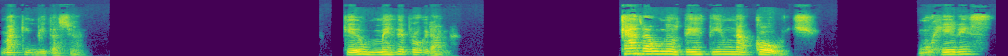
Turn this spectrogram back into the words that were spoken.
más que invitación. Queda un mes de programa. Cada uno de ustedes tiene una coach, mujeres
